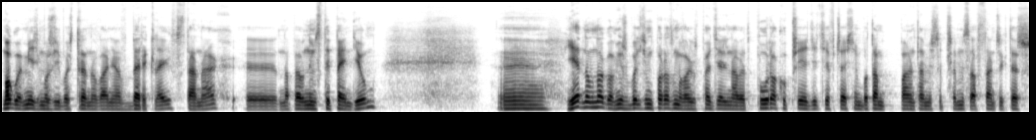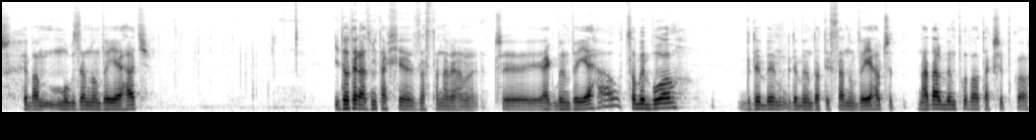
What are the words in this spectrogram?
mogłem mieć możliwość trenowania w Berkeley w Stanach na pełnym stypendium. E, Jedną nogą już byliśmy po rozmowach, już powiedzieli nawet pół roku przyjedziecie wcześniej, bo tam pamiętam jeszcze Przemysław Stanczyk też chyba mógł ze mną wyjechać. I to teraz mi tak się zastanawiamy, czy jakbym wyjechał, co by było, gdybym, gdybym do tych Stanów wyjechał, czy nadal bym pływał tak szybko,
